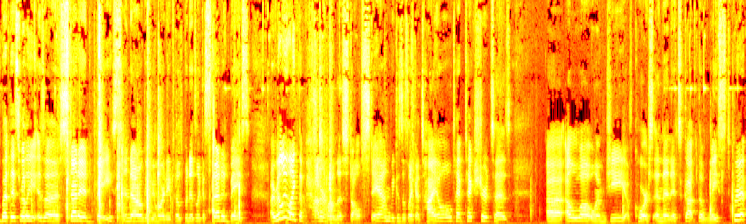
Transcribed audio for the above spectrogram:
But this really is a studded base, and that'll give you more details. But it's like a studded base. I really like the pattern on this doll stand because it's like a tile type texture. It says uh, LOL OMG, of course, and then it's got the waist grip,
